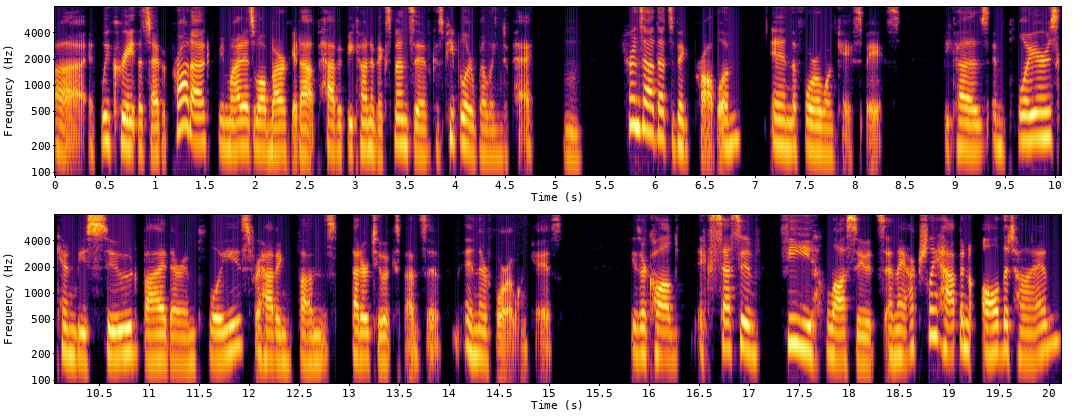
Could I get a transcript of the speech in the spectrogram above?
uh, if we create this type of product, we might as well mark it up, have it be kind of expensive because people are willing to pay. Mm. Turns out that's a big problem in the 401k space because employers can be sued by their employees for having funds that are too expensive in their 401ks. These are called excessive fee lawsuits, and they actually happen all the time.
